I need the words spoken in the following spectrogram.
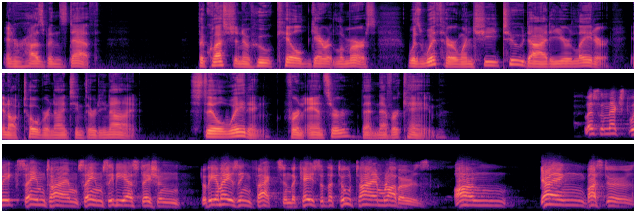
and her husband's death. The question of who killed Garrett Lammerse was with her when she too died a year later in October 1939, still waiting for an answer that never came. Listen next week, same time, same CBS station, to the amazing facts in the case of the two time robbers on Gangbusters.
